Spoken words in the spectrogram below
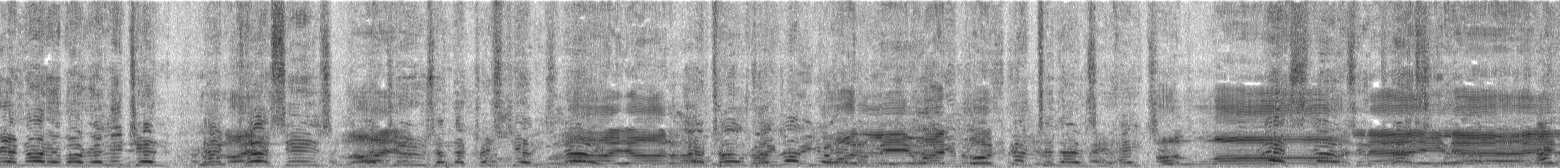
We are not of a religion that curses the Jews and the Christians. No, we are told to love your enemies. Good. good to those who hate you. Bless those who curse you. And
